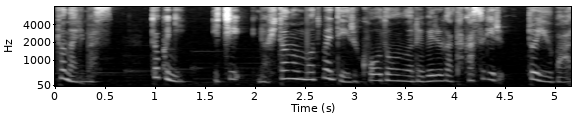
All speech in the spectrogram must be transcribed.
となります。特に1の人の求めている行動のレベルが高すぎるという場合、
